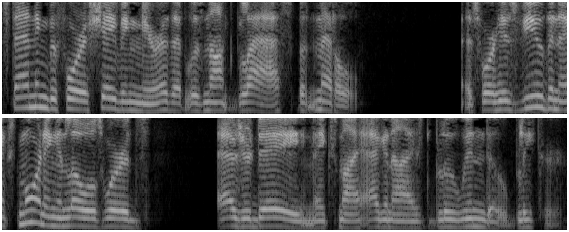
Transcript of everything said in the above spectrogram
standing before a shaving mirror that was not glass but metal, As for his view the next morning in Lowell's words, Azure day makes my agonized blue window bleaker.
